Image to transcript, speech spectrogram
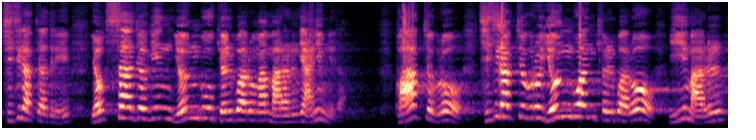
지질학자들이 역사적인 연구 결과로만 말하는 게 아닙니다. 과학적으로, 지질학적으로 연구한 결과로 이 말을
